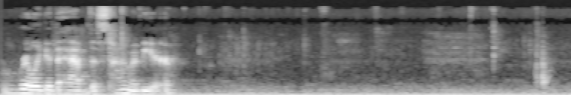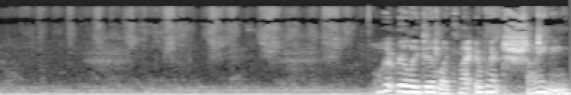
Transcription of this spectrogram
really good to have this time of year. Well, it really did, like my, it went shiny.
